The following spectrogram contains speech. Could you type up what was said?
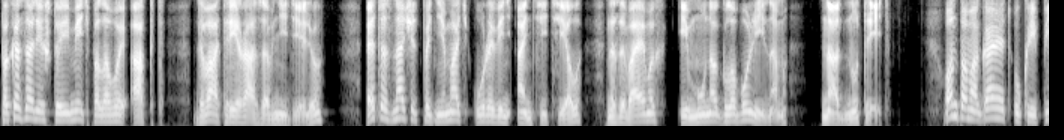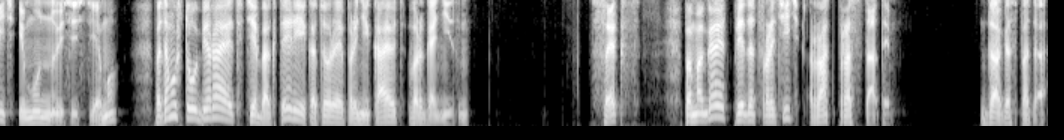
показали, что иметь половой акт 2-3 раза в неделю – это значит поднимать уровень антител, называемых иммуноглобулином, на одну треть. Он помогает укрепить иммунную систему, потому что убирает те бактерии, которые проникают в организм. Секс помогает предотвратить рак простаты. Да, господа,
